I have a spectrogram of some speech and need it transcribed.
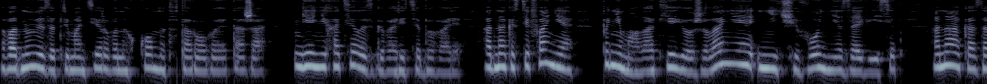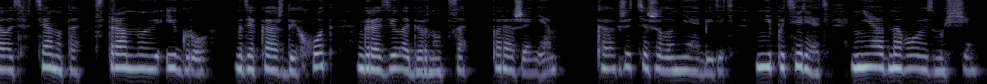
в одну из отремонтированных комнат второго этажа, Ей не хотелось говорить об Иваре, однако Стефания понимала, от ее желания ничего не зависит. Она оказалась втянута в странную игру, где каждый ход грозил обернуться поражением. Как же тяжело не обидеть, не потерять ни одного из мужчин.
